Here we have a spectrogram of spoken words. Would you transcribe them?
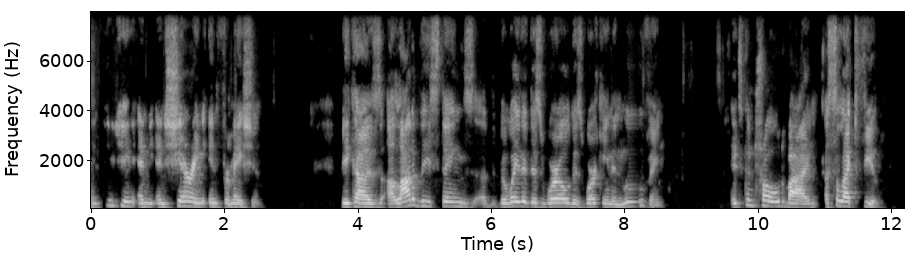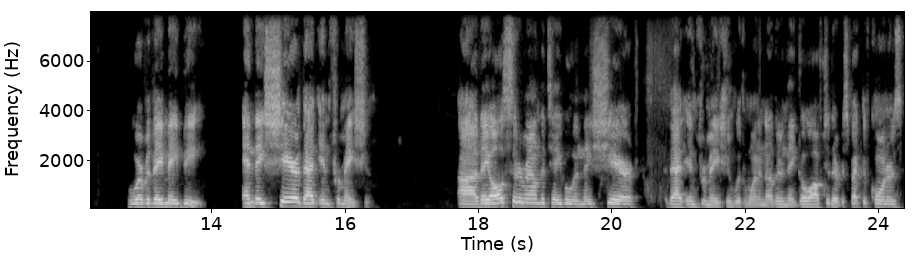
and teaching and, and sharing information. Because a lot of these things, uh, the way that this world is working and moving, it's controlled by a select few, whoever they may be, and they share that information. Uh, they all sit around the table and they share that information with one another and they go off to their respective corners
